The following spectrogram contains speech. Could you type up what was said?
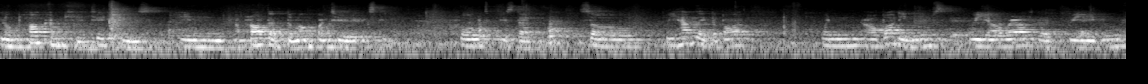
หลวงพ่อคำเขียน teachings in a prompt that the monk want to quote is that so we have like the body when our body moves we are aware of that we move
